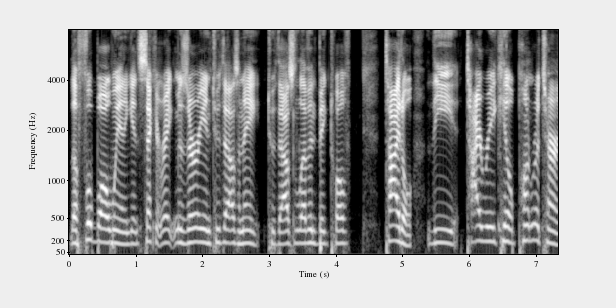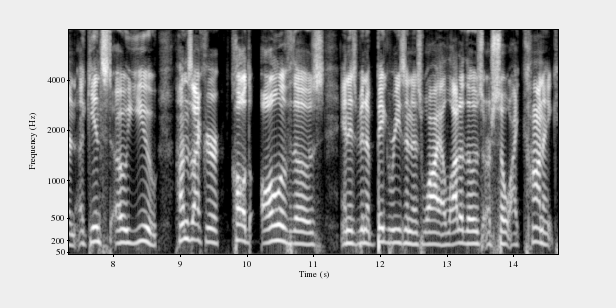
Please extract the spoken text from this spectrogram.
the football win against second-ranked Missouri in 2008, 2011 Big 12 title, the Tyreek Hill punt return against OU. Hunziker called all of those and has been a big reason as why a lot of those are so iconic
